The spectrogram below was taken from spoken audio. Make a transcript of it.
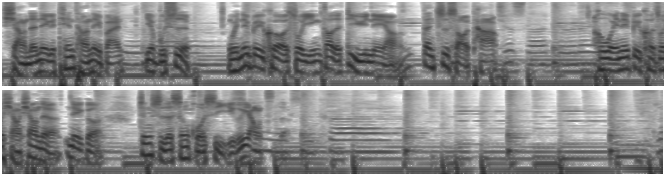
想的那个天堂那般，也不是。维内贝克所营造的地狱那样，但至少他和维内贝克所想象的那个真实的生活是一个样子的。so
